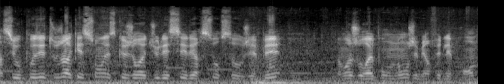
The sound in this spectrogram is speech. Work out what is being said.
Alors si vous posez toujours la question est-ce que j'aurais dû laisser les ressources au GP bah, Moi je vous réponds non, j'ai bien fait de les prendre.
